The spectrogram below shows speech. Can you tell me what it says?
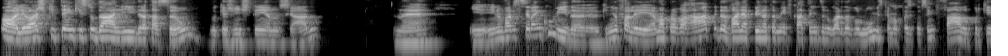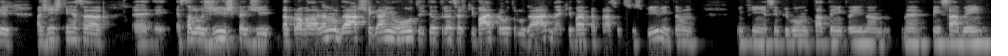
Olha, eu acho que tem que estudar ali hidratação, do que a gente tem anunciado, né? E, e, não vale ser lá em comida. Que nem eu falei, é uma prova rápida, vale a pena também ficar atento no guarda-volumes, que é uma coisa que eu sempre falo, porque a gente tem essa é, é, essa logística de da prova largar num lugar, chegar em outro e ter o transfer que vai para outro lugar, né, que vai para a Praça do Suspiro. Então, enfim, é sempre bom estar atento aí, na, né, pensar bem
